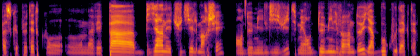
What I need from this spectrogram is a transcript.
parce que peut-être qu'on n'avait pas bien étudié le marché en 2018, mais en 2022, il y a beaucoup d'acteurs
